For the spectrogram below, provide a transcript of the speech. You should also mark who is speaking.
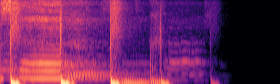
Speaker 1: closer.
